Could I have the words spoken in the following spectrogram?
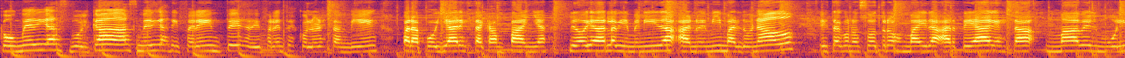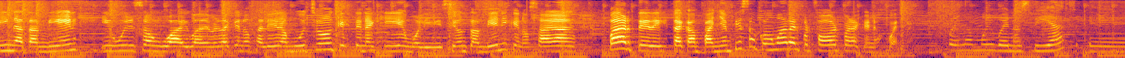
con medias volcadas, medias diferentes, de diferentes colores también, para apoyar esta campaña. Le doy a dar la bienvenida a Noemí Maldonado, está con nosotros Mayra Arteaga, está Mabel Molina también y Wilson Guayba. De verdad que nos alegra mucho que estén aquí en Bolivisión también y que nos hagan parte de esta campaña. Empiezo con Mabel, por favor, para que nos cuente. Bueno, muy buenos días. Eh,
